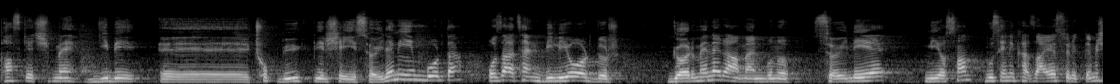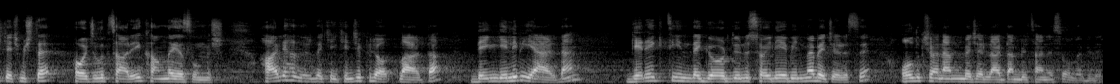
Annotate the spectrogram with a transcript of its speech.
pas geçme gibi e, çok büyük bir şeyi söylemeyeyim burada. O zaten biliyordur. Görmene rağmen bunu söyleyemiyorsan bu seni kazaya sürüklemiş. Geçmişte havacılık tarihi kanla yazılmış. Hali hazırdaki ikinci pilotlarda dengeli bir yerden gerektiğinde gördüğünü söyleyebilme becerisi oldukça önemli becerilerden bir tanesi olabilir.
